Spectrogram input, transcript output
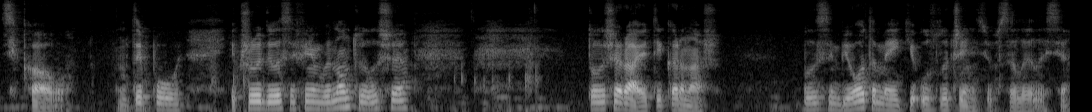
Цікаво. Ну, типу, якщо ви дивилися фільм Веном, то лише. то лише Райот і Карнаж були симбіотами, які у злочинців вселилися.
